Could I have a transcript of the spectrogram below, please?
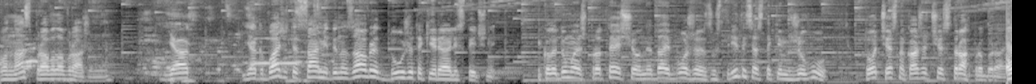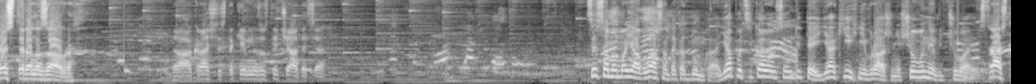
вона справила враження. Як, як бачите, самі динозаври дуже такі реалістичні. І коли думаєш про те, що не дай Боже зустрітися з таким вживу, то, чесно кажучи, страх пробирає. Ось тиранозавр. Да, краще з таким не зустрічатися. Це саме моя власна така думка. Я поцікавився у дітей, як їхні враження, що вони відчувають. Страшно?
